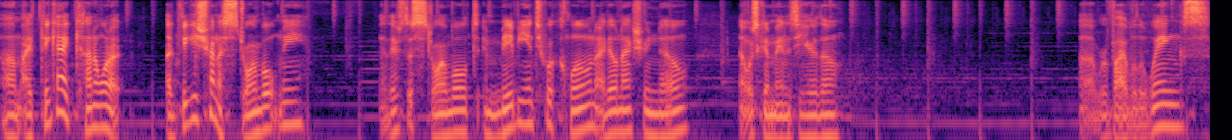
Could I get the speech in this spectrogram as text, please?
um, I think I kind of want to. I think he's trying to Stormbolt me. Yeah, there's the Stormbolt. And maybe into a clone. I don't actually know. Not what's gonna manage here though. Uh, revival the wings.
